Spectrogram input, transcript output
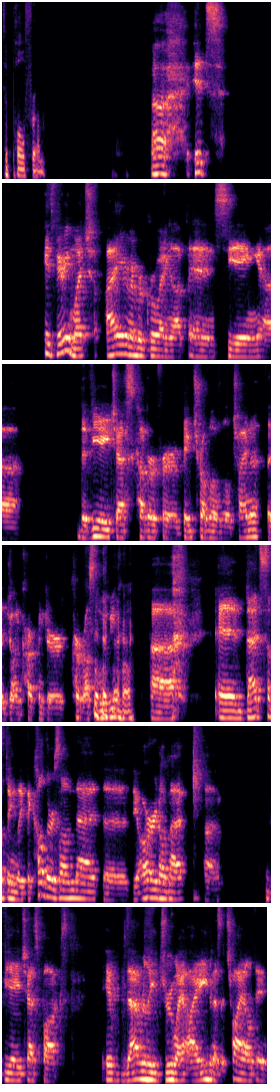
to pull from? Uh, it's it's very much. I remember growing up and seeing uh, the VHS cover for Big Trouble in Little China, the John Carpenter Kurt Russell movie. uh, and that's something like the colors on that, the the art on that uh, VHS box. It that really drew my eye even as a child. And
